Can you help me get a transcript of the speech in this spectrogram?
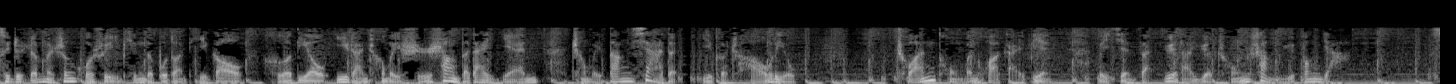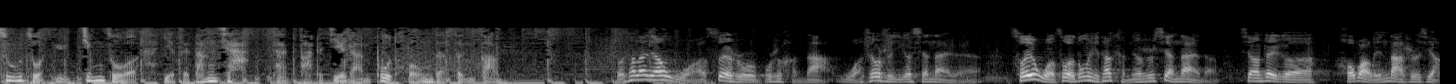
随着人们生活水平的不断提高，核雕依然成为时尚的代言，成为当下的一个潮流。传统文化改变，为现在越来越崇尚与风雅。苏作与京作也在当下散发着截然不同的芬芳。首先来讲，我岁数不是很大，我就是一个现代人，所以我做的东西它肯定是现代的。像这个侯宝林大师像。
